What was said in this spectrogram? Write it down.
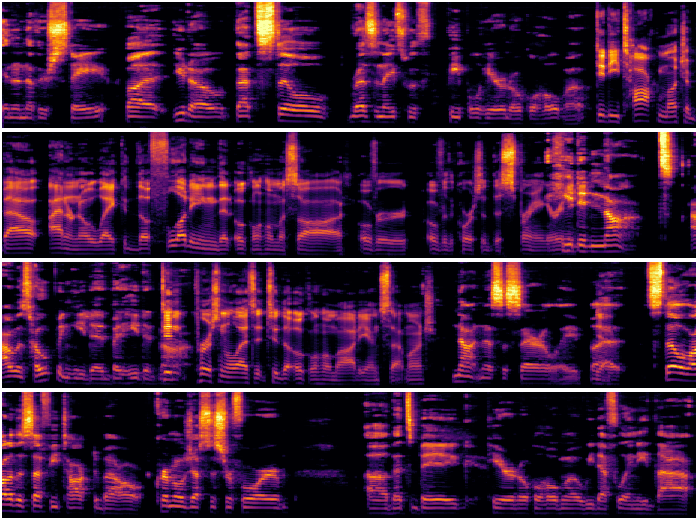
in another state. But, you know, that still resonates with people here in Oklahoma. Did he talk much about I don't know, like the flooding that Oklahoma saw over over the course of this spring? Or He any- did not. I was hoping he did, but he did not. didn't personalize it to the Oklahoma audience that much. Not necessarily, but Yeah. still a lot of the stuff he talked about criminal justice reform. Uh, that's big here in Oklahoma. We definitely need that.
